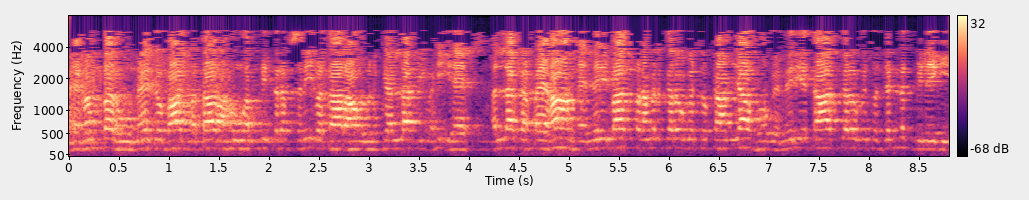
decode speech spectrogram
پیغمبر ہوں، میں جو بات بتا رہا ہوں، اپنی طرف سے نہیں بتا رہا ہوں بلکہ اللہ کی وہی ہے، اللہ کا پیغام ہے، میری بات پر عمل کرو گے تو کامیاب ہوگے، میری اطاعت کرو گے تو جنت ملے گی،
